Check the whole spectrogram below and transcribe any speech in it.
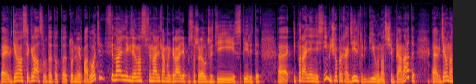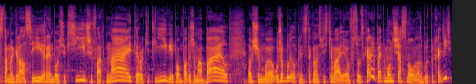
э, где у нас игрался вот этот э, турнир по доте финальный, где у нас в финале там играли PSG, LGD и Спириты, и параллельно с ним еще проходили другие у нас чемпионаты, где у нас там игрался и Rainbow Six Siege, и Fortnite, и Rocket League, и, по-моему, PUBG Mobile. В общем, уже был, в принципе, такой у нас фестиваль в Саудовской Аравии, поэтому он сейчас снова у нас будет проходить.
